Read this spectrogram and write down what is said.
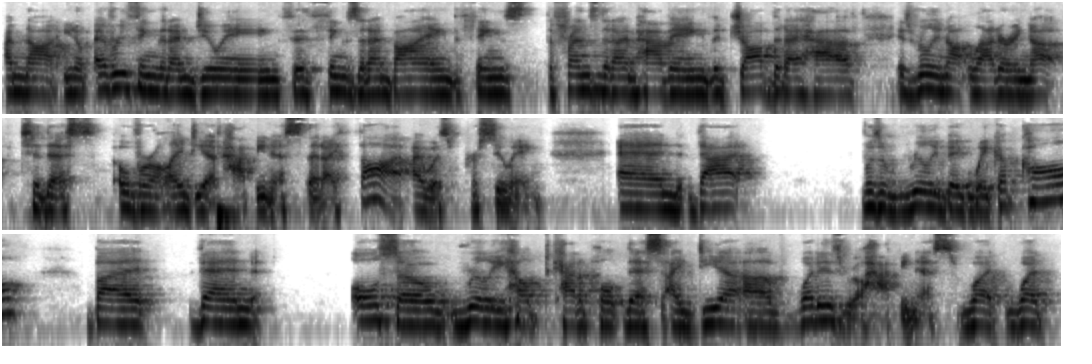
I'm not, you know, everything that I'm doing, the things that I'm buying, the things, the friends that I'm having, the job that I have is really not laddering up to this overall idea of happiness that I thought I was pursuing. And that was a really big wake up call, but then also really helped catapult this idea of what is real happiness? What, what,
